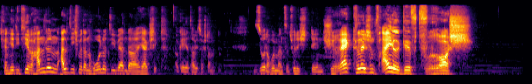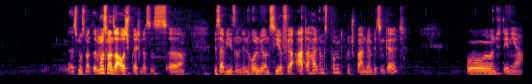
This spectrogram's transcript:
Ich kann hier die Tiere handeln und alle, die ich mir dann hole, die werden da hergeschickt. Okay, jetzt habe ich es verstanden. So, dann holen wir uns natürlich den schrecklichen Pfeilgiftfrosch. Das muss man, das muss man so aussprechen, das ist, äh, ist erwiesen. Und den holen wir uns hier für Arterhaltungspunkte und sparen wir ein bisschen Geld. Und den hier.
